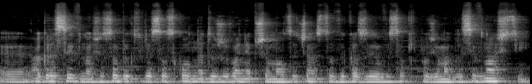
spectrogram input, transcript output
E, agresywność. Osoby, które są skłonne do używania przemocy, często wykazują wysoki poziom agresywności.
